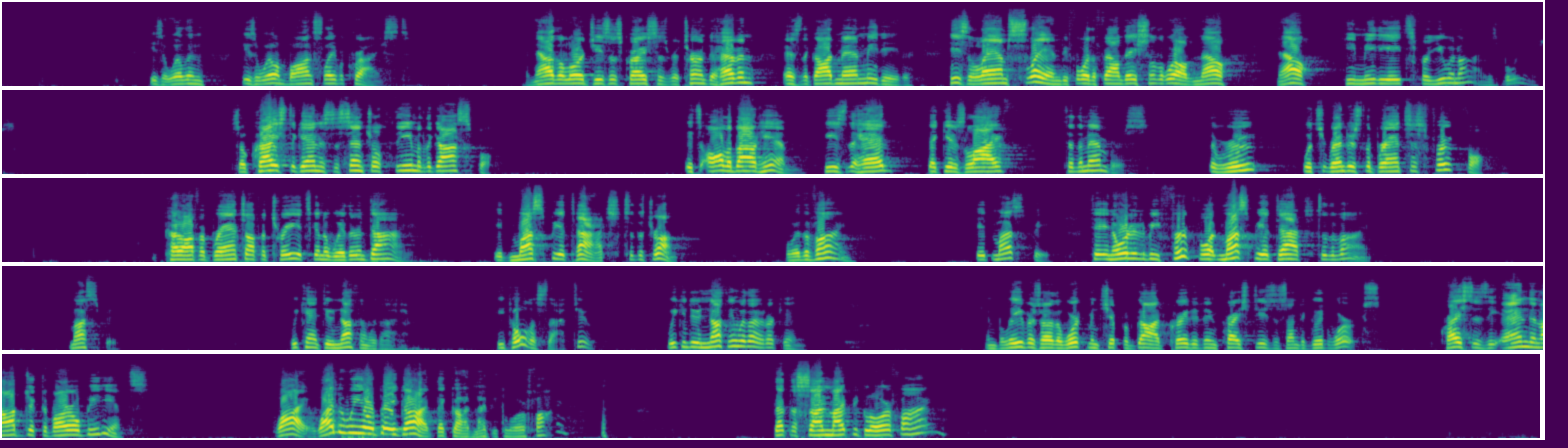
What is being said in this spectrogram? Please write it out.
He's a willing, he's a willing bond slave of Christ. And now the Lord Jesus Christ has returned to heaven as the God man mediator. He's the lamb slain before the foundation of the world. And now, now he mediates for you and I as believers. So Christ again is the central theme of the gospel. It's all about him. He's the head that gives life to the members, the root which renders the branches fruitful. You cut off a branch off a tree, it's going to wither and die. It must be attached to the trunk or the vine. It must be. To, in order to be fruitful, it must be attached to the vine. Must be. We can't do nothing without him. He told us that too. We can do nothing without our King. And believers are the workmanship of God, created in Christ Jesus unto good works. Christ is the end and object of our obedience. Why? Why do we obey God? That God might be glorified? that the Son might be glorified?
